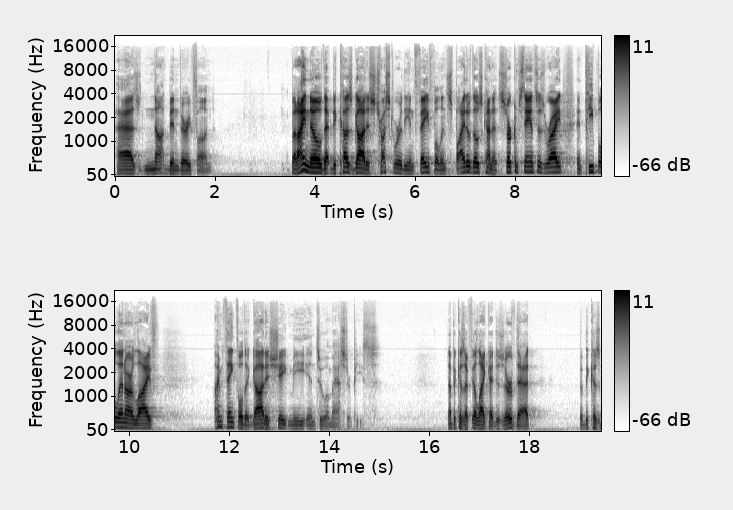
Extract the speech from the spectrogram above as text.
has not been very fun. But I know that because God is trustworthy and faithful, in spite of those kind of circumstances, right, and people in our life, I'm thankful that God has shaped me into a masterpiece. Not because I feel like I deserve that, but because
